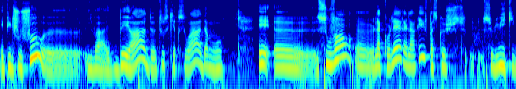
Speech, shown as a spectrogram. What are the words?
Et puis le chouchou, euh, il va être béat de tout ce qu'il reçoit d'amour. Et euh, souvent, la colère, elle arrive parce que celui qui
